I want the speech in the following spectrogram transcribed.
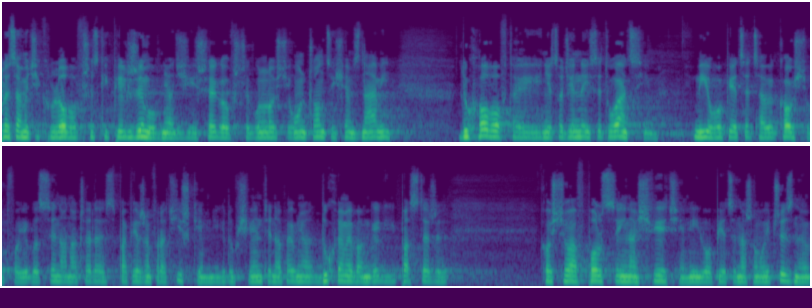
Polecamy Ci Królowo wszystkich pielgrzymów dnia dzisiejszego, w szczególności łączących się z nami duchowo w tej niecodziennej sytuacji. Mił w opiece cały Kościół Twojego Syna na czele z papieżem Fraciszkiem. Niech Duch Święty napełnia duchem Ewangelii pasterzy Kościoła w Polsce i na świecie. Miej w opiece naszą Ojczyznę,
